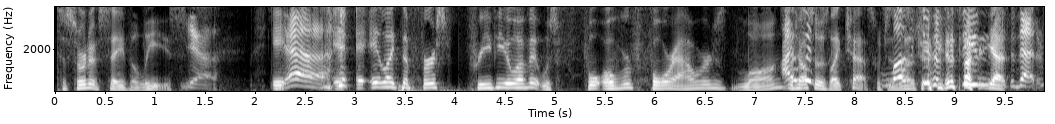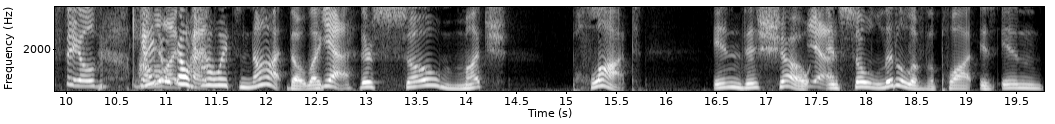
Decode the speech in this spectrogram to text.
to sort of say the least. Yeah, It- yeah. it, it, it- like the first preview of it was four, over four hours long, which also is like chess, which is Love to have seen yes. that failed. I don't know how it's not though. Like, Yeah. there's so much plot in this show, Yeah. and so little of the plot is in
